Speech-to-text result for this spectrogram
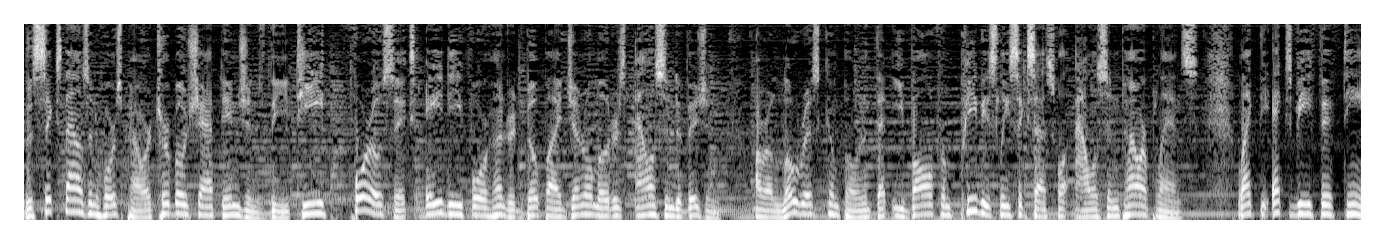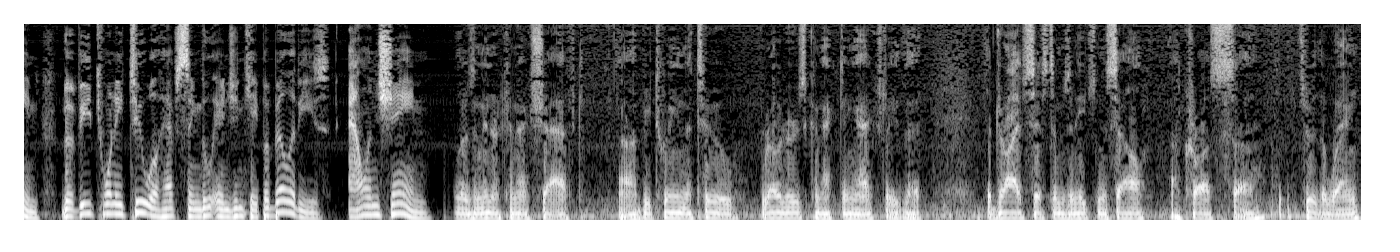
The 6,000 horsepower turboshaft engines, the T406 AD400 built by General Motors Allison Division, are a low-risk component that evolved from previously successful Allison power plants. Like the XV-15, the V-22 will have single-engine capabilities. Alan Shane. There's an interconnect shaft uh, between the two rotors connecting actually the, the drive systems in each nacelle across uh, through the wing.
